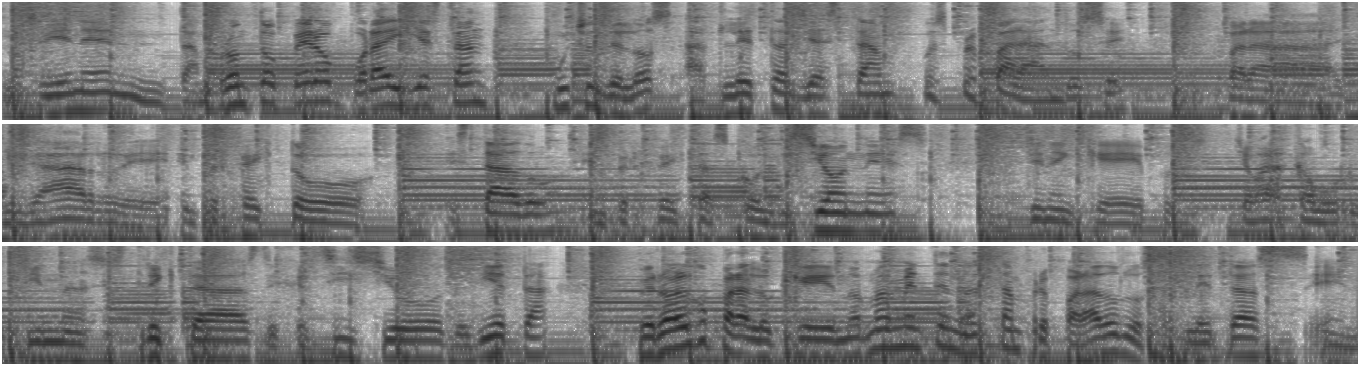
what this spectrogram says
No se vienen tan pronto, pero por ahí ya están. Muchos de los atletas ya están pues preparándose para llegar eh, en perfecto estado, en perfectas condiciones tienen que pues, llevar a cabo rutinas estrictas de ejercicio, de dieta, pero algo para lo que normalmente no están preparados los atletas en,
